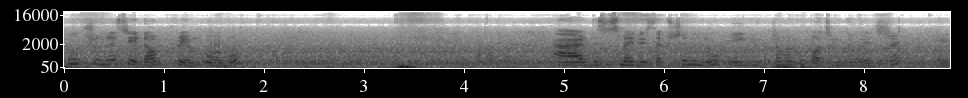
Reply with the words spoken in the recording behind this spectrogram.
খুব সুন্দর এসেছে এটাও ফ্রেম করব। আর this is my reception look এই লুকটা আমার খুব পছন্দ হয়েছে। এই।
